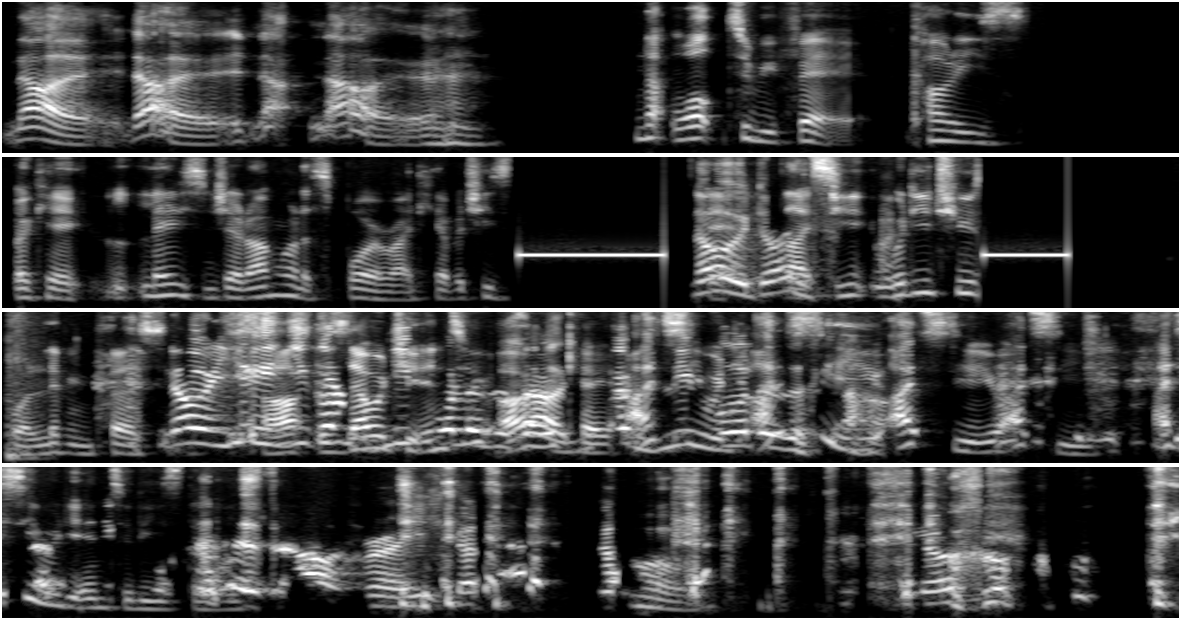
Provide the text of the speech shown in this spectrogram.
no no no no No, well, to be fair, Kaori's okay, ladies and gentlemen. I'm going to spoil right here, but she's no don't like, do you, would you choose for a living person? no you, Uh, you is gotta that what you're into? Oh. You okay, gotta I see what you, I of this see you. I see you, I see you, I see what you're into these days. this out, bro. You gotta- no. No.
